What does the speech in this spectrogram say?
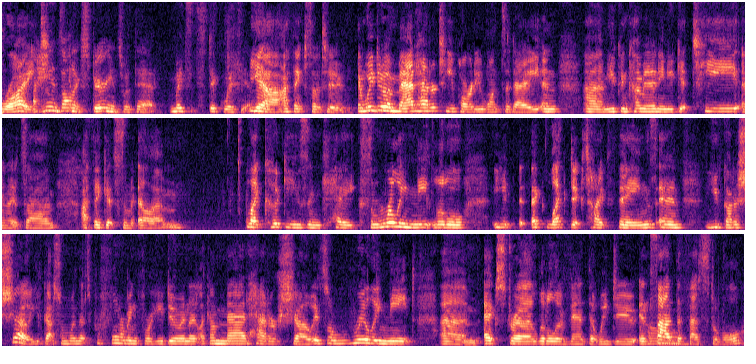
Right. A hands-on experience with that makes it stick with you. Yeah, I think so too. And we do a Mad Hatter tea party once a day, and um, you can come in and you get tea, and it's um, I think it's some um, like cookies and cakes, some really neat little eclectic type things, and you've got a show. You've got someone that's performing for you, doing a, like a Mad Hatter show. It's a really neat um, extra little event that we do inside the Oh. festival.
